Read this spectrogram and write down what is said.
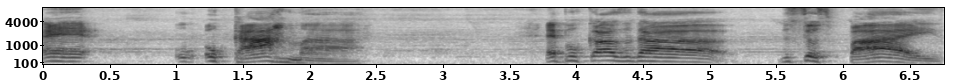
é, o, o karma. É por causa da dos seus pais.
